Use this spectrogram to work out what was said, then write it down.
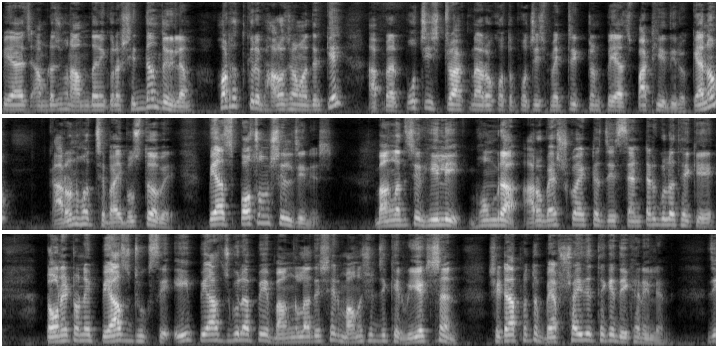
পেঁয়াজ আমরা যখন আমদানি করার সিদ্ধান্ত নিলাম, হঠাৎ করে ভারত আমাদেরকে আপনার পঁচিশ ট্রাক না আরও কত পঁচিশ মেট্রিক টন পেঁয়াজ পাঠিয়ে দিল। কেন? কারণ হচ্ছে, ভাই, বুঝতে হবে, পেঁয়াজ পচনশীল জিনিস। বাংলাদেশের হিলি, ভোমরা আরও বেশ কয়েকটা যে সেন্টারগুলো থেকে টনে টনে পেঁয়াজ ঢুকছে, এই পেঁয়াজগুলো পেয়ে বাংলাদেশের মানুষের যে রিয়েকশন সেটা আপনি তো ব্যবসায়ীদের থেকে দেখে নিলেন। যে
